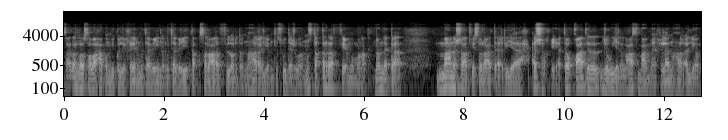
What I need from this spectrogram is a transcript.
أسعد الله صباحكم بكل خير متابعينا ومتابعي طقس العرب في الأردن. نهار اليوم تسود أجواء مستقرة في عموم مناطق المملكة مع نشاط في سرعة الرياح الشرقية. التوقعات الجوية للعاصمة من خلال نهار اليوم.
